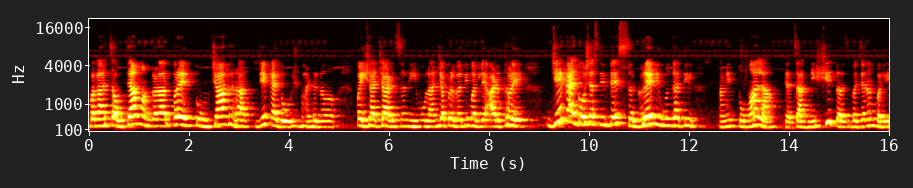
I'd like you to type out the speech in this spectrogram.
बघा चौथ्या मंगळापर्यंत तुमच्या घरात जे काय दोष भांडणं पैशाच्या अडचणी मुलांच्या प्रगतीमधले अडथळे जे काय दोष असतील ते सगळे निघून जातील. आणि तुम्हाला त्याचा निश्चितच बजरंगबली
